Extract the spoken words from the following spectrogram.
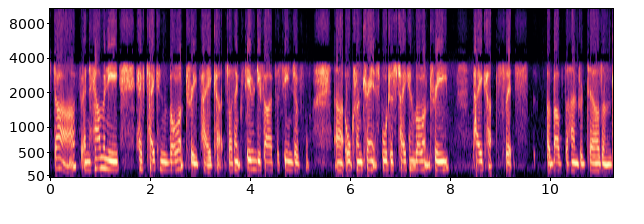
staff and how many have taken voluntary pay cuts. I think 75% of uh, Auckland Transport has taken voluntary pay cuts. That's above the 100,000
